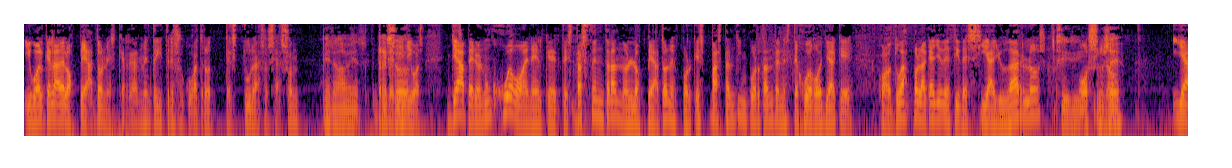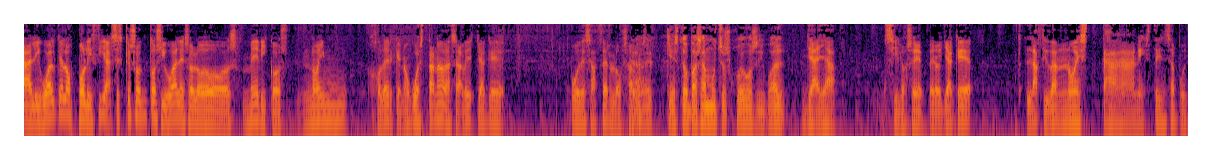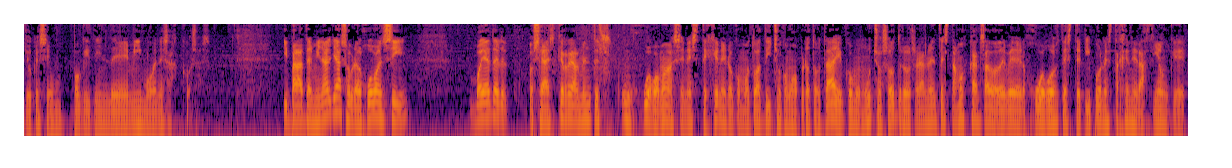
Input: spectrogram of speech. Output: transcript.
Igual que la de los peatones, que realmente hay tres o cuatro texturas, o sea, son Pero a ver, eso- repetitivos. Ya, pero en un juego en el que te estás centrando en los peatones, porque es bastante importante en este juego, ya que cuando tú vas por la calle decides si ayudarlos Sí, sí, o si no. sé. Y al igual que los policías, es que son todos iguales, o los médicos, no hay... Joder, que no cuesta nada, ¿sabes? Ya que puedes hacerlo, Pero a ¿sabes? ver, que esto pasa en muchos juegos igual. Ya, ya, sí lo sé, pero ya que la ciudad no es tan extensa, pues yo que sé, un poquitín de mimo en esas cosas. Y para terminar ya sobre el juego en sí, voy a tener, o sea, es que realmente es un juego más en este género, como tú has dicho, como Prototype, como muchos otros. Realmente estamos cansados de ver juegos de este tipo en esta generación que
